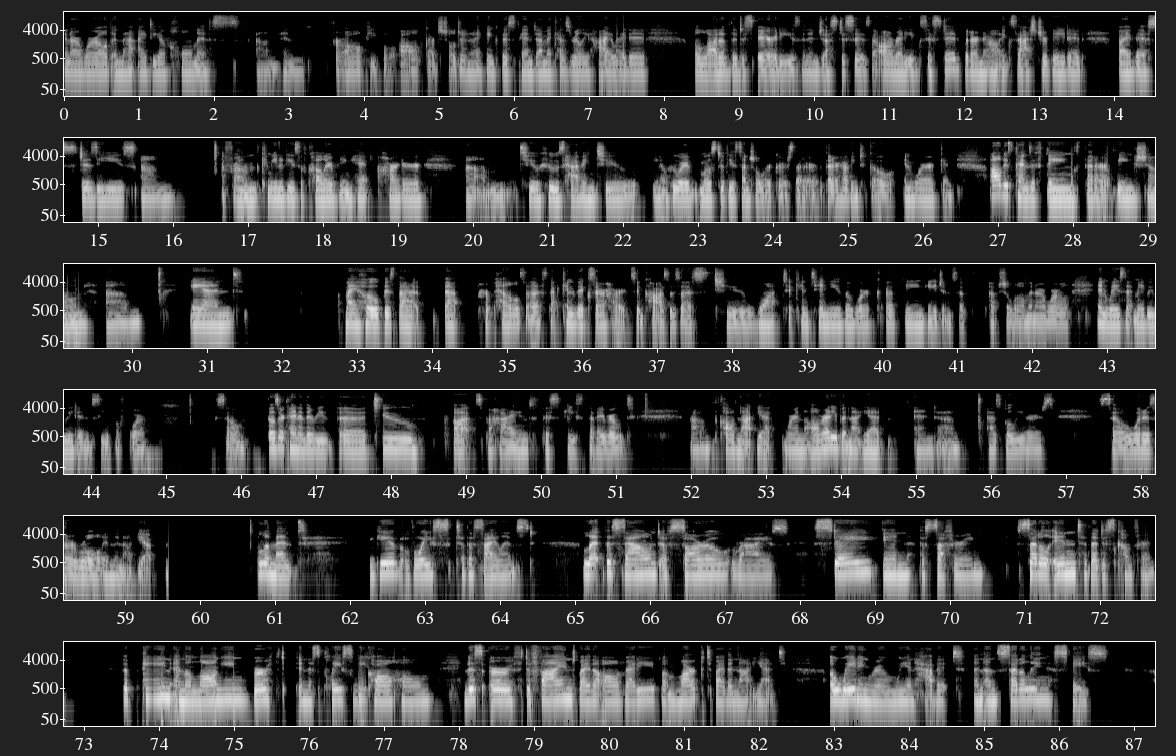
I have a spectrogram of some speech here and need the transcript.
in our world and that idea of wholeness um, and for all people, all of God's children. And I think this pandemic has really highlighted a lot of the disparities and injustices that already existed, but are now exacerbated by this disease um, from communities of color being hit harder um, to who's having to you know who are most of the essential workers that are that are having to go and work and all these kinds of things that are being shown um, and my hope is that that propels us, that convicts our hearts and causes us to want to continue the work of being agents of, of shalom in our world in ways that maybe we didn't see before. So those are kind of the re- the two thoughts behind this piece that I wrote um, called "Not Yet." We're in the already, but not yet, and um, as believers. So, what is our role in the not yet? Lament Give voice to the silenced. Let the sound of sorrow rise. Stay in the suffering. Settle into the discomfort. The pain and the longing birthed in this place we call home, this earth defined by the already but marked by the not yet, a waiting room we inhabit, an unsettling space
